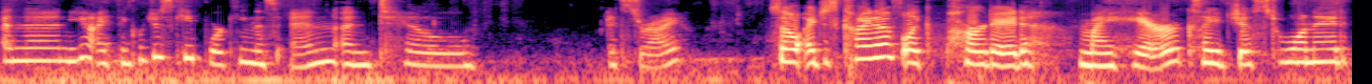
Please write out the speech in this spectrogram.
And then, yeah, I think we just keep working this in until it's dry. So I just kind of like parted my hair because I just wanted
